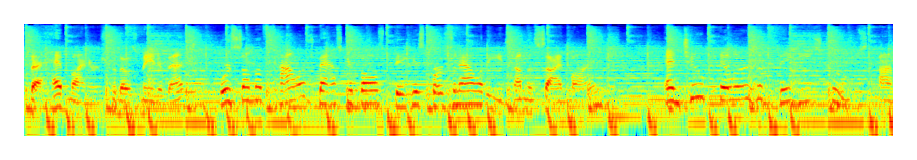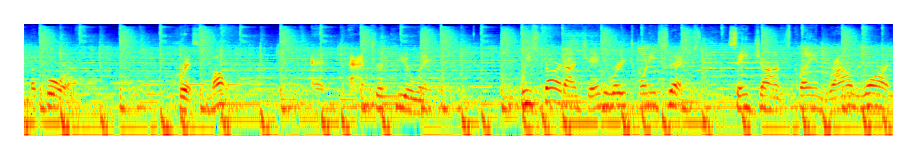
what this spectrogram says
The headliners for those main events were some of college basketball's biggest personalities on the sidelines and two pillars of Big East hoops on the court Chris Mullin and Patrick Ewing. We start on January 26th. St. John's claimed round one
